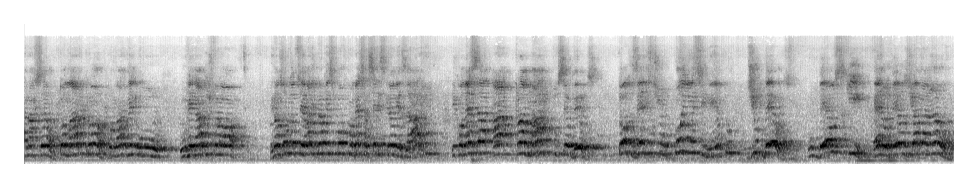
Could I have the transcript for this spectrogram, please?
a nação, tomar o trono, tomar o, o reinado de Faraó. E nós vamos observar então que esse povo começa a ser escravizado e começa a clamar por seu Deus. Todos eles tinham conhecimento de um Deus, um Deus que era o Deus de Abraão,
